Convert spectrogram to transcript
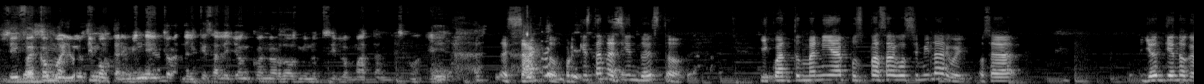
sí, fue como el último Terminator en el que sale John Connor dos minutos y lo matan. Es como, eh, Exacto, ¿por qué están haciendo esto? Y Quantum Manía, pues pasa algo similar, güey. O sea, yo entiendo que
